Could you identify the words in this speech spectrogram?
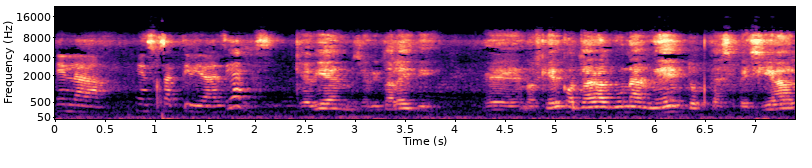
en, la, en sus actividades diarias. Qué bien, señorita Lady. Eh, ¿Nos quiere contar alguna anécdota especial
